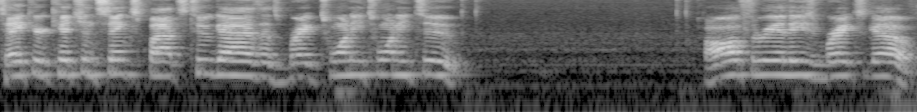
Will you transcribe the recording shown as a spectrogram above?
Take your kitchen sink spots too, guys. That's break 2022. All three of these breaks go.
